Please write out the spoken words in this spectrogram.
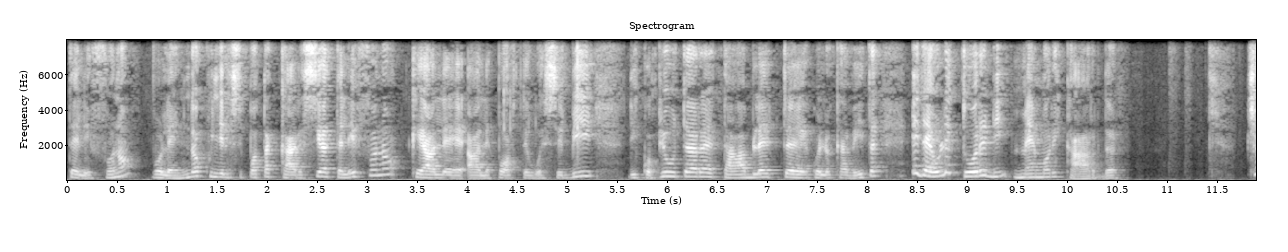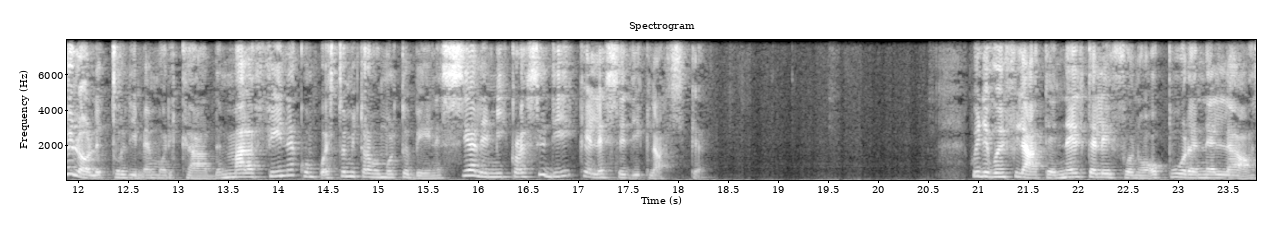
telefono volendo quindi si può attaccare sia al telefono che alle, alle porte usb di computer tablet quello che avete ed è un lettore di memory card. Ce l'ho il lettore di memory card ma alla fine con questo mi trovo molto bene sia le micro sd che le sd classiche quindi voi infilate nel telefono oppure nella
